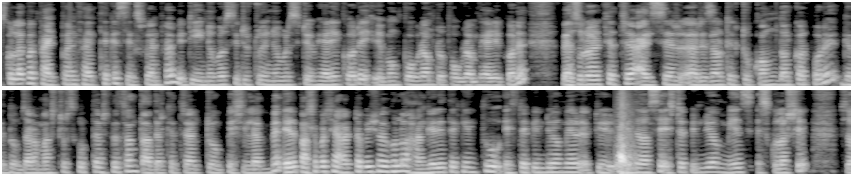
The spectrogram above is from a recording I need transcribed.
স্কোর লাগবে ফাইভ পয়েন্ট ফাইভ থেকে সিক্স পয়েন্ট ফাইভ এটি ইউনিভার্সিটি টু ইউনিভার্সিটি ভ্যারি করে এবং প্রোগ্রাম টু প্রোগ্রাম করে। ব্যাচেলরের ক্ষেত্রে আইসের রেজাল্ট একটু কম দরকার পড়ে, কিন্তু যারা মাস্টার্স করতে আসতে চান, তাদের ক্ষেত্রে একটু বেশি লাগবে। এর পাশাপাশি আরেকটা বিষয় হলো, হাঙ্গেরিতে কিন্তু স্টেপিন্ডিয়ামের একটি সুবিধা আছে। Stipendium means scholarship so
